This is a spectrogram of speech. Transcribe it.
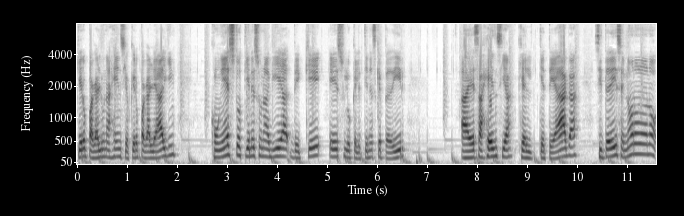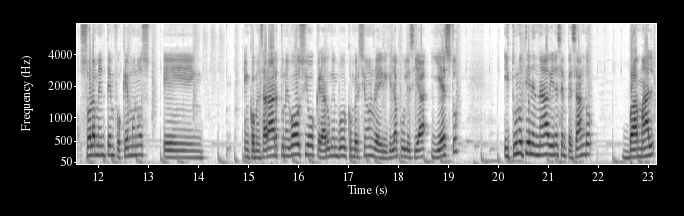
quiero pagarle a una agencia o quiero pagarle a alguien, con esto tienes una guía de qué es lo que le tienes que pedir a esa agencia que, el, que te haga. Si te dicen, no, no, no, no, solamente enfoquémonos en, en comenzar a dar tu negocio, crear un embudo de conversión, redirigir la publicidad y esto, y tú no tienes nada, vienes empezando, va mal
